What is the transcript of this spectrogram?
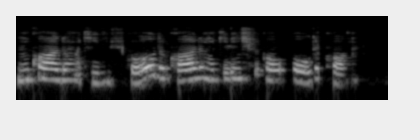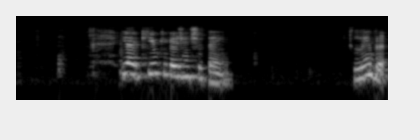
um códon, aqui identificou outro códon e aqui identificou outro códon. E aqui o que, que a gente tem? Lembra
